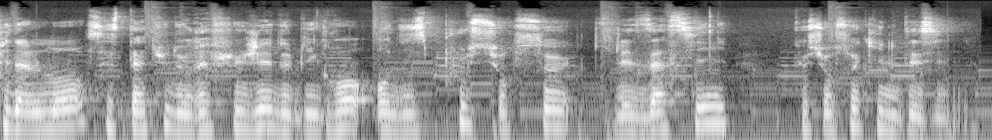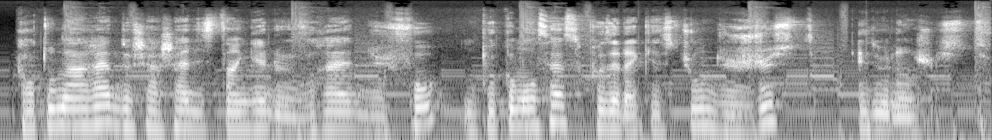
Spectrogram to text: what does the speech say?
Finalement, ces statuts de réfugiés de migrants en disent plus sur ceux qui les assignent que sur ceux qui les désignent. Quand on arrête de chercher à distinguer le vrai du faux, on peut commencer à se poser la question du juste et de l'injuste.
